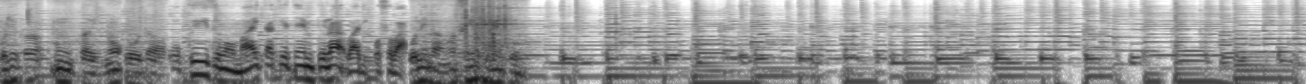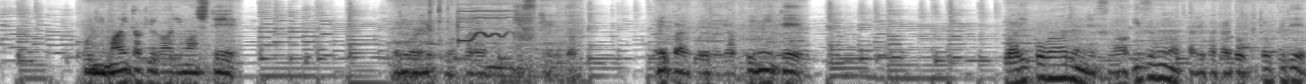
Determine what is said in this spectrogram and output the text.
これが今回のオーダー。奥出雲舞茸天ぷら割りこそば。お値段は1900円舞茸がありまして、これはよくわからないんですけれど、それからこれが薬味で、割り子があるんですが、出雲の食べ方独特で、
